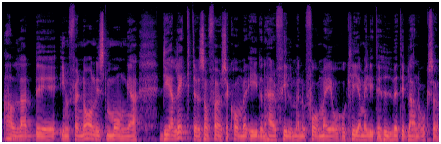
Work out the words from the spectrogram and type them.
alla de infernaliskt många dialekter som för sig kommer i den här filmen får mig att, klia mig lite i huvudet ibland också.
